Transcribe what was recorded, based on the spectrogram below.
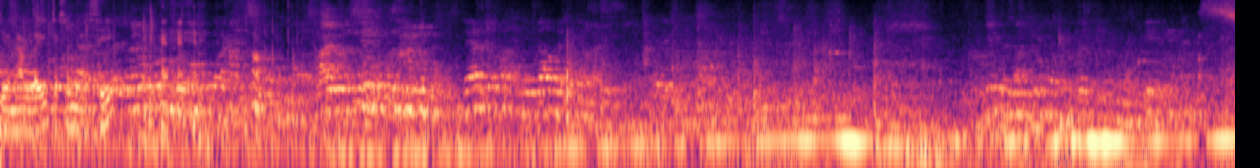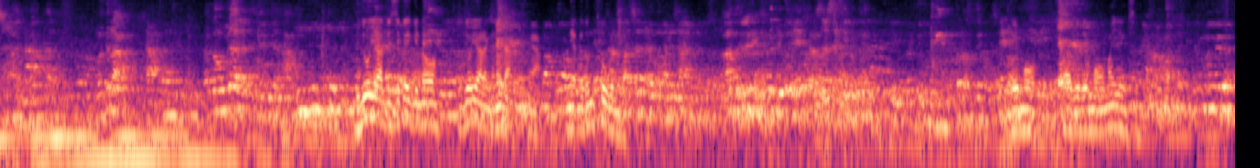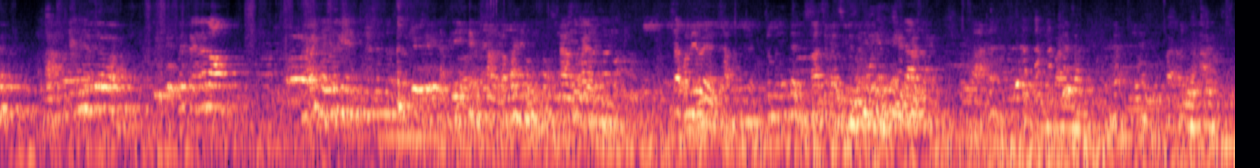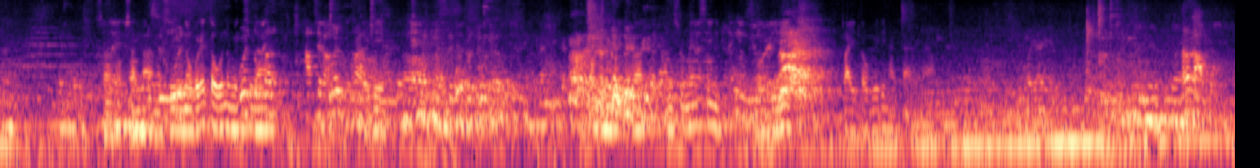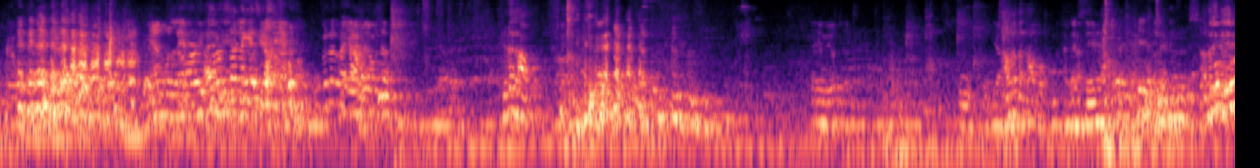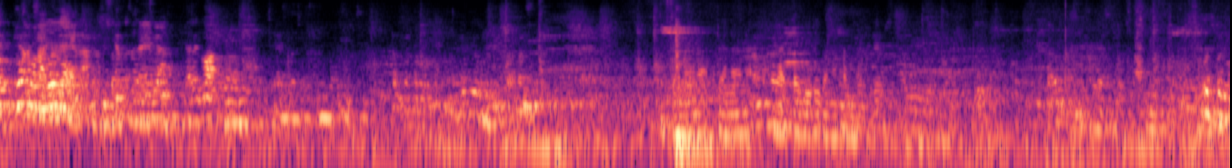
Dia ngam lấy chắc sân nhà xí. Videoya di sini gitu, videoya lagi tidak, ya, ini ada tentu benar. Demo, lagi demo main sih sih sa buksan na na si inaugurate to namin sila lagi instrument sing so bili try to bili hai tayo na 하나 나고 기대 가고 아무도 가고 아들 하루 살래 다른 거 kaya na na try to bili ko na kanya Yang si AM PM Impact Gym Ano yung phone ba AM PM Impact Gym 어, 꽃소리.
